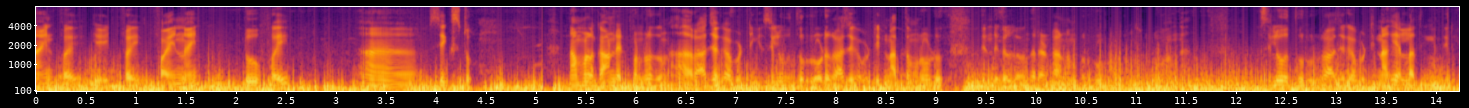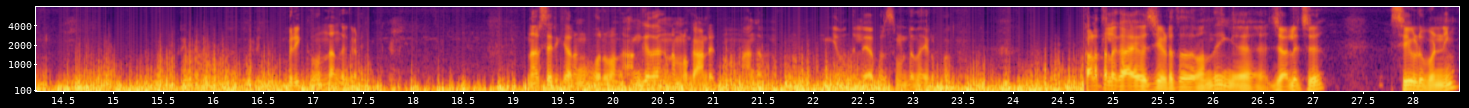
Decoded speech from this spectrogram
nine five eight five five nine two five six two நம்மளை காண்டாக்ட் பண்ணுறதுன்னா ராஜகாப்பட்டிங்க சிலுவத்தூர் ரோடு ராஜகாப்பட்டி நத்தம் ரோடு திண்டுக்கல்லில் வந்து ரெண்டாம் நம்பர் ரோடு சொல்லுவாங்க. சிலுவத்தூர் ராஜகாப்பட்டினாக்க எல்லாத்துக்குமே தெரியும். பிரிக் வந்து அங்கே கிடைக்கும். நர்சரிக்காரங்க வருவாங்க. அங்கே தாங்க நம்ம காண்டாக்ட் பண்ணணும். அங்கே தாங்க பண்ணணும். இங்கே வந்து லேபர்ஸ் மட்டும் தான் இருப்பாங்க. களத்தில் காய வச்சு எடுத்ததை வந்து இங்கே ஜலிச்சு சீவுடு பண்ணி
